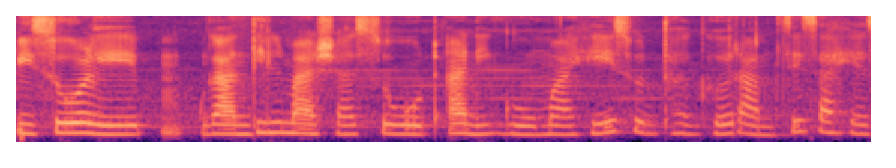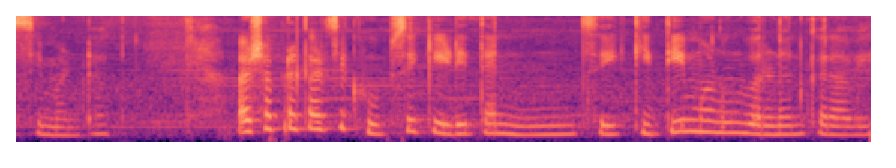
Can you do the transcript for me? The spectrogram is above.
पिसोळे गांधील माशा सोट आणि गोमा हे सुद्धा घर आमचेच आहे असे म्हणतात. अशा प्रकारचे खूपसे किडे त्यांचे किती म्हणून वर्णन करावे?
